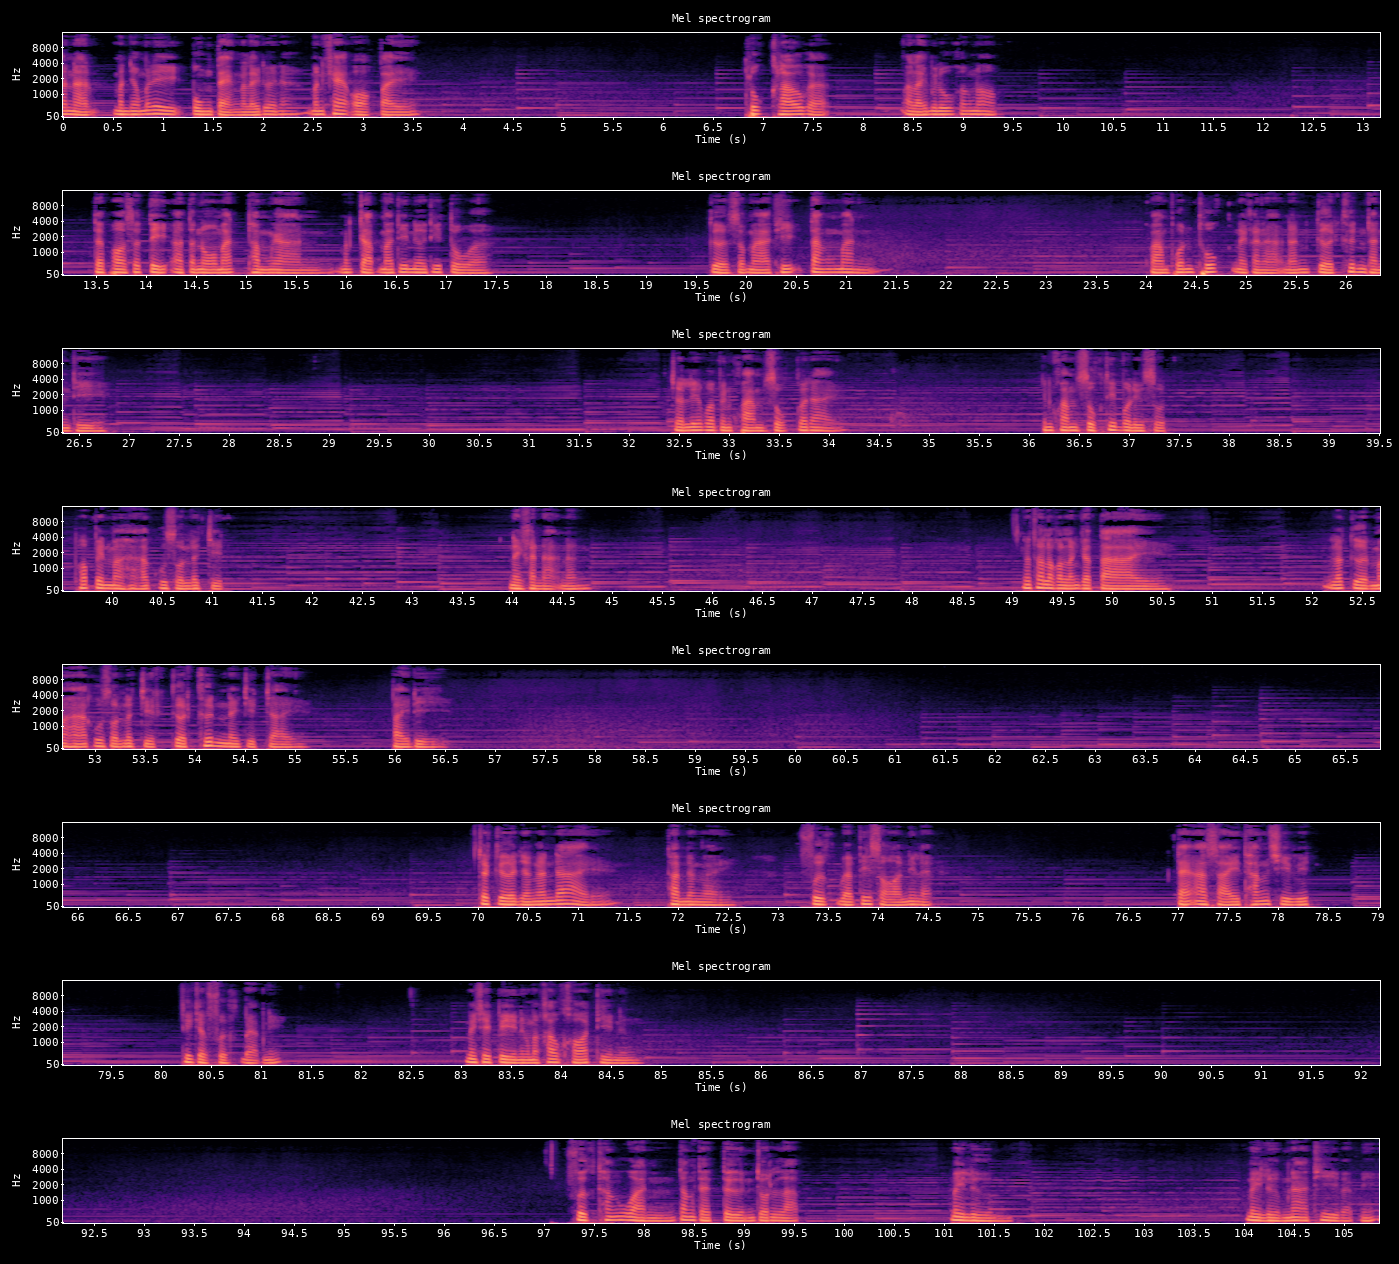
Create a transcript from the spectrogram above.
ขนาดมันยังไม่ได้ปรุงแต่งอะไรด้วยนะ มันแค่ออกไปคลุกเคล้ากับ อะไรไม่รู้ข้างนอก แต่พอสติอัตโนมัติทำงาน มันกลับมาที่เนื้อที่ตัว เกิดสมาธิตั้งมั่น ความพ้นทุกข์ในขณะนั้นเกิดขึ้นทันทีจะเรียกว่าเป็นความสุขก็ได้ เป็นความสุขที่บริสุทธิ์ เพราะเป็นมหากุศลจิต ในขณะนั้น แล้วถ้าเรากำลังจะตาย และเกิดมหากุศลจิตเกิดขึ้นในจิตใจ ไปดีจะเกิดอย่างนั้นได้ทำยังไง ฝึกแบบที่สอนนี่แหละ แต่อาศัยทั้งชีวิต ที่จะฝึกแบบนี้ ไม่ใช่ปีหนึ่งมาเข้าคอร์สทีหนึ่งฝึกทั้งวันตั้งแต่ตื่นจนหลับ ไม่ลืม ไม่ลืมหน้าที่แบบนี้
